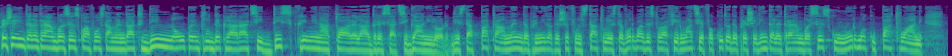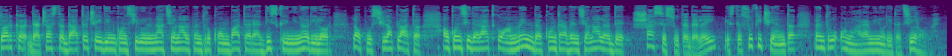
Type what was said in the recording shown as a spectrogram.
Președintele Traian Băsescu a fost amendat din nou pentru declarații discriminatoare la adresa țiganilor. Este a patra amendă primită de șeful statului. Este vorba despre o afirmație făcută de președintele Traian Băsescu în urmă cu patru ani. Doar că de această dată cei din Consiliul Național pentru Combaterea Discriminărilor l-au pus și la plată. Au considerat că o amendă contravențională de 600 de lei este suficientă pentru onoarea minorității rome.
